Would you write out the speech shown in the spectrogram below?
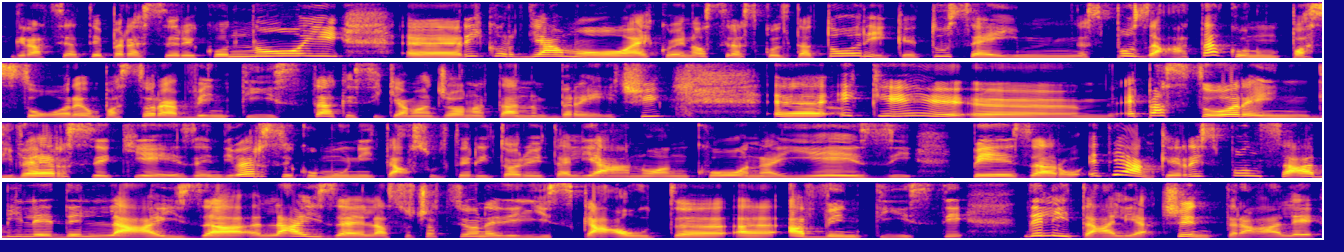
Grazie a te per essere con noi. Eh, ricordiamo ecco, ai nostri ascoltatori che tu sei mh, mm, sposata con un pastore, un pastore avventista che si chiama Jonathan Breci eh, e che eh, è pastore in diverse chiese, in diverse comunità sul territorio italiano, Ancona, Iesi, Pesaro ed è anche responsabile dell'AISA. L'AISA è l'associazione degli scout eh, avventisti dell'Italia centrale,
